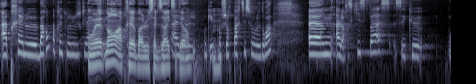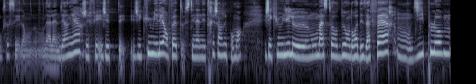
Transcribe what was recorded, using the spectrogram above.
Après le barreau, après que ouais, non, après bah, le CELSA, etc. Ah, ok, quand mhm. je suis repartie sur le droit. alors, ce qui se passe, c'est que Donc ça, c'est là, on, est à l'année dernière. J'ai cumulé en fait, c'était une année très chargée pour moi. J'ai cumulé mon master 2 en droit des affaires, mon diplôme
